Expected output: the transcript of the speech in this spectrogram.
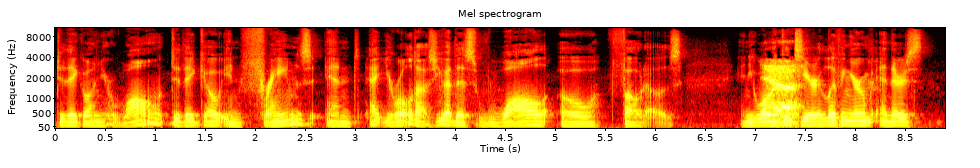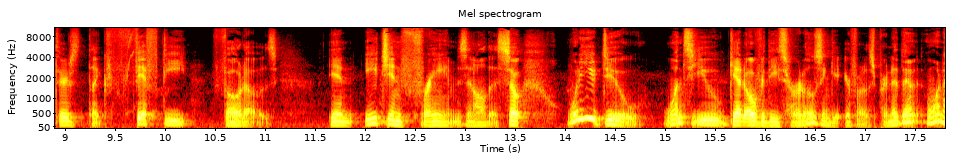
Do they go on your wall? Do they go in frames? And at your old house, you had this wall o photos, and you walk yeah. into your living room, and there's there's like 50 photos in each in frames and all this. So, what do you do once you get over these hurdles and get your photos printed? Then what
